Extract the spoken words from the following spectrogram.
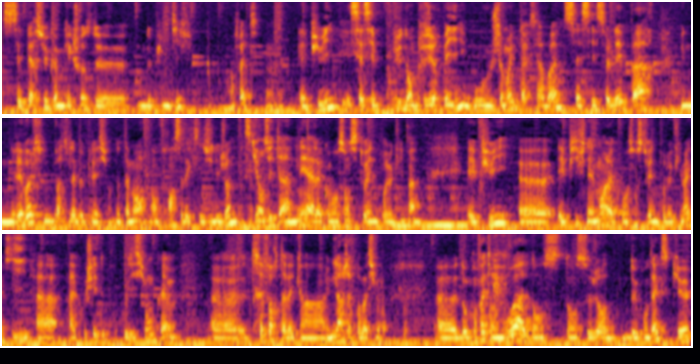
c'est perçu comme quelque chose de, de punitif en fait. Mhm. Et puis, ça s'est vu dans plusieurs pays où justement une taxe carbone, ça s'est soldé par une révolte d'une partie de la population, notamment en France avec les Gilets jaunes, ce qui ensuite a amené à la Convention citoyenne pour le climat, et puis, euh, et puis finalement à la Convention citoyenne pour le climat qui a accouché de propositions quand même euh, très fortes avec une large approbation. Euh, donc en fait, on voit dans, dans ce genre de contexte que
